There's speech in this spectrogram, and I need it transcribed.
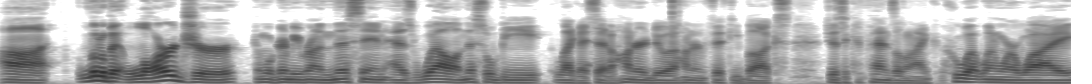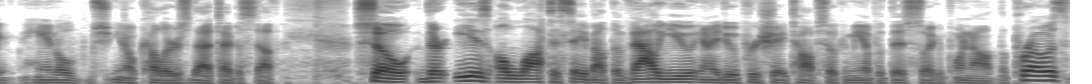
Uh, a little bit larger, and we're going to be running this in as well. And this will be, like I said, 100 to 150 bucks. Just it depends on like who, what, when, where, why, handle, you know, colors, that type of stuff. So there is a lot to say about the value, and I do appreciate Tops hooking me up with this so I can point out the pros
